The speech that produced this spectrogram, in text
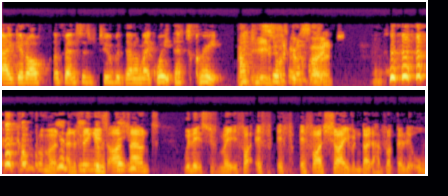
I get all offensive too, but then I'm like, wait, that's great. I can It is, still it's a gonna say say. compliment. It's a compliment. And the thing is, I found when it's with me, if I if if if I shave and don't have like a little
